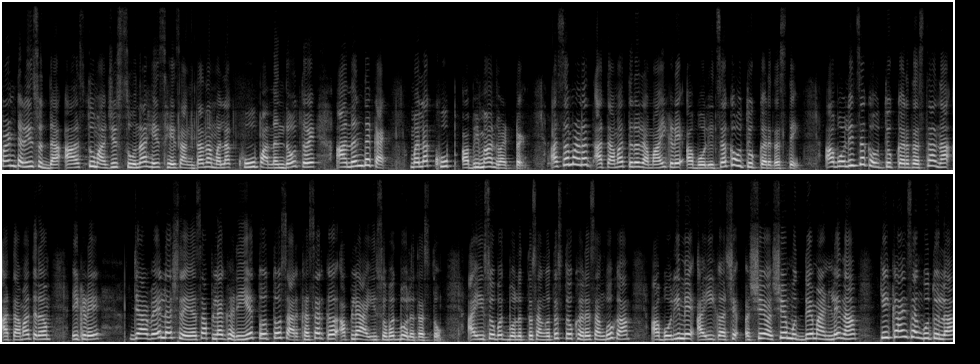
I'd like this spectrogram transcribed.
पण तरीसुद्धा आज तू माझी सून आहेस हे सांगताना मला खूप आनंद होतोय. आनंद काय? मला खूप अभिमान वाटतोय. असं म्हणत आता मात्र रमा इकडे अबोलीचं कौतुक करत असते. अबोलीचं कौतुक करत असताना आता मात्र इकडे ज्या वेळेला श्रेयस आपल्या घरी येतो तो सारखं सारखं आपल्या आईसोबत बोलत असतो. आईसोबत बोलत तर सांगत असतो खरं सांगू का? आबोलीने आई कसे असे असे मुद्दे मांडले ना की काय सांगू तुला?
